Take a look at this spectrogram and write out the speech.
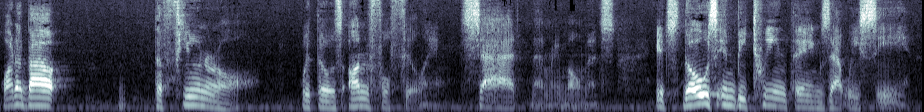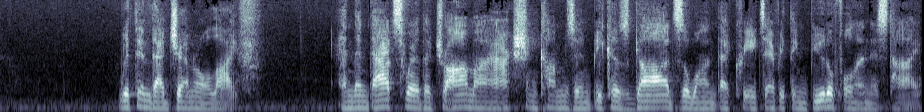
What about the funeral with those unfulfilling, sad memory moments? It's those in between things that we see within that general life. And then that's where the drama action comes in because God's the one that creates everything beautiful in His time.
